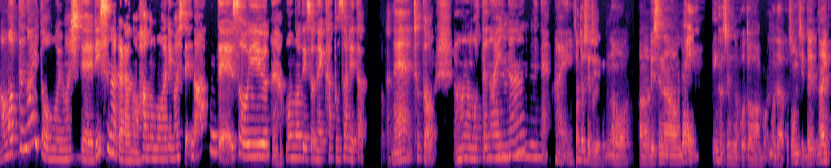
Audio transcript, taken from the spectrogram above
あ持ってないと思いまして、リスナーからの反応もありまして、なんでそういうものですよね、カットされたとかね、ちょっと、うん、持ってないなってね。はい。私たちのあのリスナーも、はい。インカ先生のことはまだご存知でない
